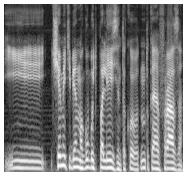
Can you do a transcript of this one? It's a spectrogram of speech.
и чем я тебе могу быть полезен, такой вот, ну, такая фраза.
